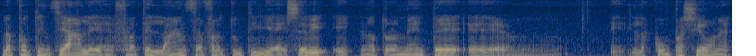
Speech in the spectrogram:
la potenziale fratellanza fra tutti gli esseri e naturalmente eh, la compassione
